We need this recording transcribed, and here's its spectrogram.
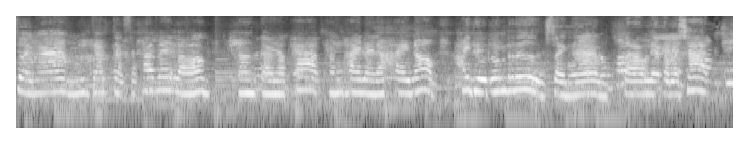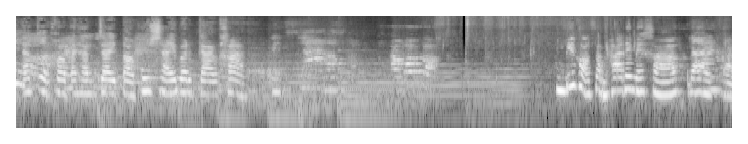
สวยงามมีการจัดสภาพแวดล้อม ทางกายภาพทั้งภายในและภายนอก ให้ดูร่มรื่น สวยงาม ตามแนวธรรมชาติ และเกิดความประทับใจต่อผู้ใช้บริการค่ะ พี่ขอสัมภาษณ์ได้ไหมคะ ได้ค่ะ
